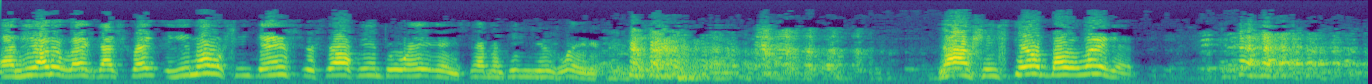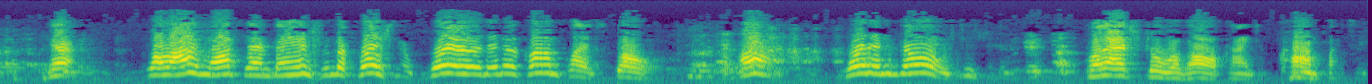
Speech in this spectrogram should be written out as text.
and the other leg got straight. You know, she danced herself into AA 17 years later. Now she's still bow-legged. yeah. Well, I want them to answer the question, where did her complex go? Huh? Where did it go? Well, that's true with all kinds of complexes.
